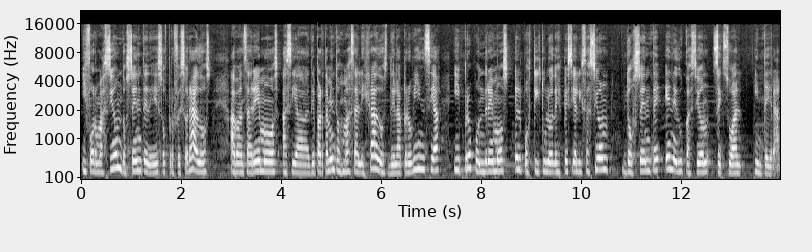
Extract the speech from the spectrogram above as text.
y formación docente de esos profesorados. Avanzaremos hacia departamentos más alejados de la provincia y propondremos el postítulo de especialización docente en educación sexual integral.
